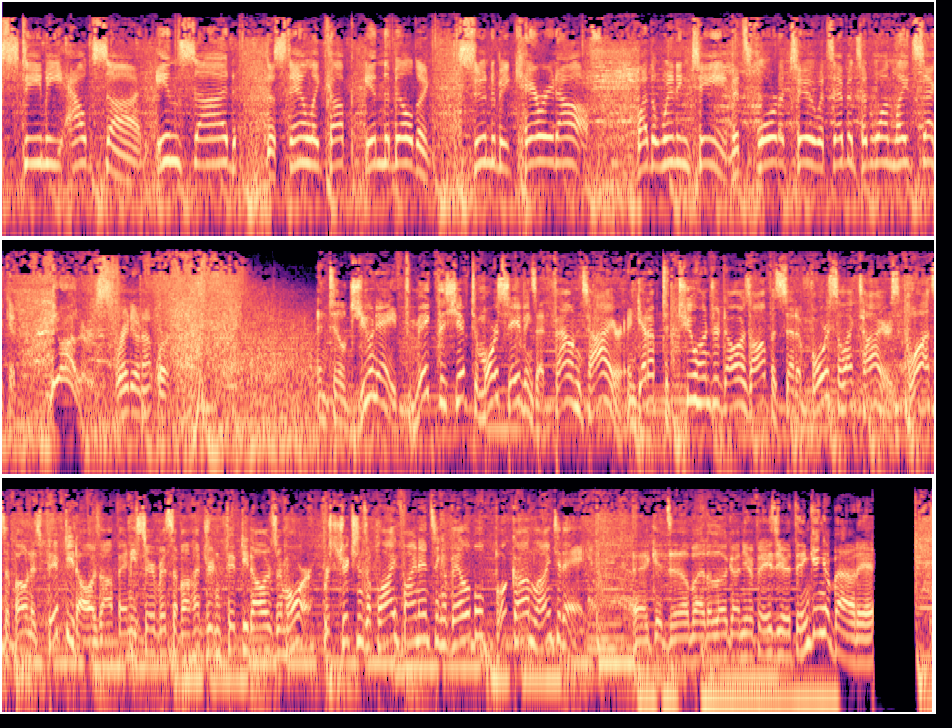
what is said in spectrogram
steamy outside. Inside, the Stanley Cup in the building. Soon to be carried off by the winning team. It's Florida 2. It's Edmonton 1 late second. The Oilers Radio Network. Until June 8th, make the shift to more savings at Fountain Tire and get up to $200 off a set of four select tires, plus a bonus $50 off any service of $150 or more. Restrictions apply, financing available. Book online today. I can tell by the look on your face you're thinking about it.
